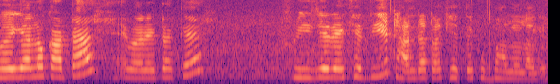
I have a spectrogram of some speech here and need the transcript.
হয়ে গেল কাটা। এবার এটাকে ফ্রিজে রেখে দিয়ে ঠান্ডাটা খেতে খুব ভালো লাগে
